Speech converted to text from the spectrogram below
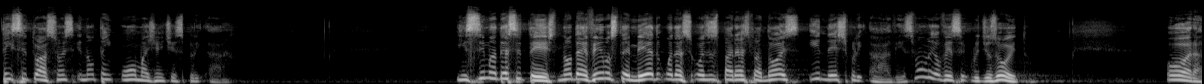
Tem situações que não tem como a gente explicar. Em cima desse texto, não devemos ter medo quando as coisas parecem para nós inexplicáveis. Vamos ler o versículo 18? Ora,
